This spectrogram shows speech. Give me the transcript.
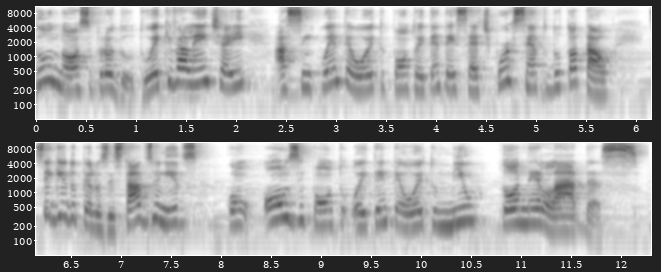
do nosso produto, o equivalente aí a 58,87% do total, seguido pelos Estados Unidos com 11,88 mil toneladas.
